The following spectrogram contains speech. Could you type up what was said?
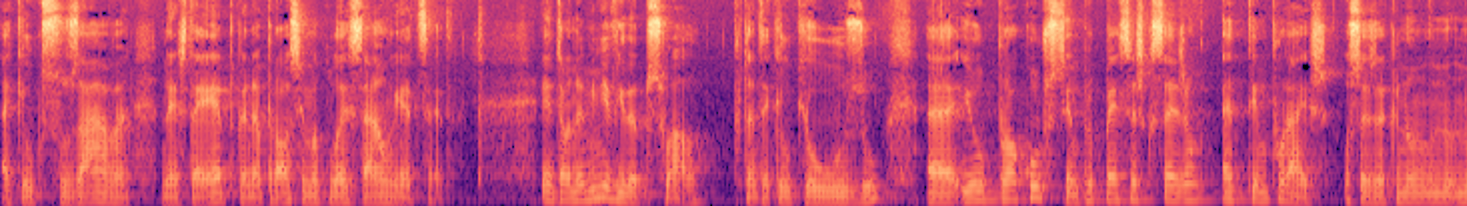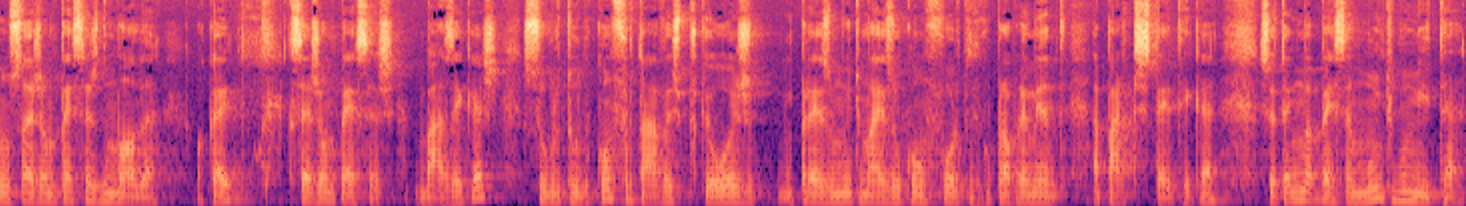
Aquilo que se usava nesta época, na próxima coleção e etc. Então, na minha vida pessoal, portanto, aquilo que eu uso, eh, eu procuro sempre peças que sejam atemporais, ou seja, que não, não sejam peças de moda, ok? Que sejam peças básicas, sobretudo confortáveis, porque eu hoje prezo muito mais o conforto do que propriamente a parte estética. Se eu tenho uma peça muito bonita,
